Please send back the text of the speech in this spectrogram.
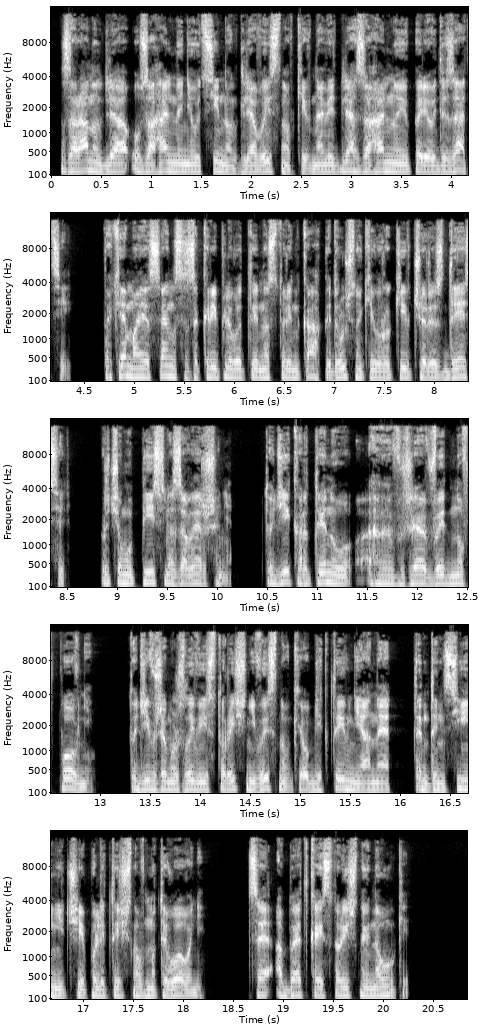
Зарано для узагальнення оцінок, для висновків, навіть для загальної періодизації. Таке має сенс закріплювати на сторінках підручників років через 10, причому після завершення. Тоді картину е, вже видно вповні, тоді вже можливі історичні висновки, об'єктивні, а не тенденційні чи політично вмотивовані. Це абетка історичної науки.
